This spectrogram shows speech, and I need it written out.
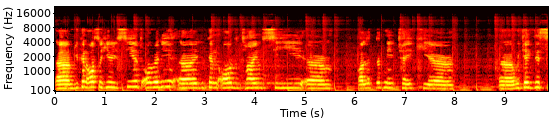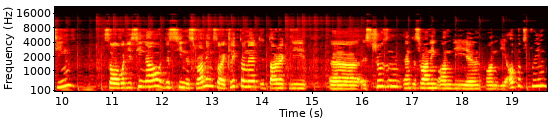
Um, you can also here you see it already. Uh, you can all the time see. Um, well, let, let, me take here. Uh, we take this scene. So what you see now, this scene is running. So I clicked on it. It directly uh, is chosen and is running on the uh, on the output screen.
